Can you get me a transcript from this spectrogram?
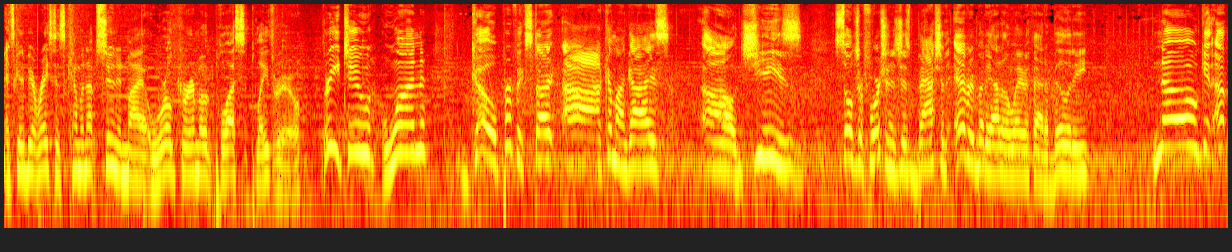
It's going to be a race that's coming up soon in my World Career Mode Plus playthrough. Three, two, one, go! Perfect start. Ah, come on, guys. Oh, jeez. Soldier Fortune is just bashing everybody out of the way with that ability. No, get up,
